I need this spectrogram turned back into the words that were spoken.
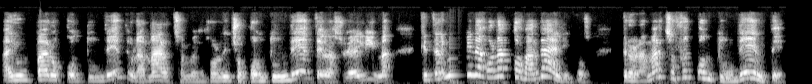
Hay un paro contundente, una marcha, mejor dicho, contundente en la ciudad de Lima, que termina con actos vandálicos. Pero la marcha fue contundente.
